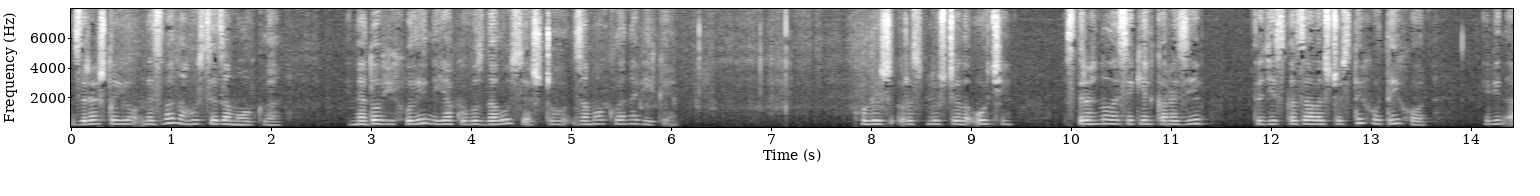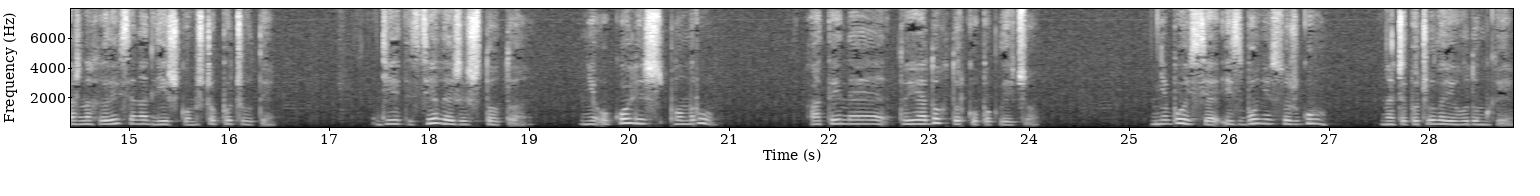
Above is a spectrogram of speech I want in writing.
Зрештою, незвана гостя замовкла, і на довгі хвилини Якову здалося, що замовкла навіки. Коли ж розплющила очі, Стригнулася кілька разів, тоді сказала щось тихо-тихо, він аж нахилився над ліжком, щоб почути. Дід, зделай же что-то, не уколіш, помру. А ти не, то я докторку покличу. Не бойся, ізбу не сужгу, наче почула його думки.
